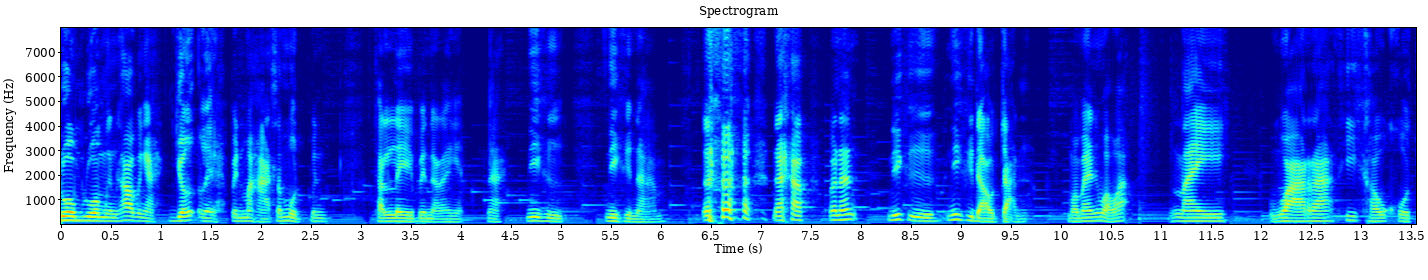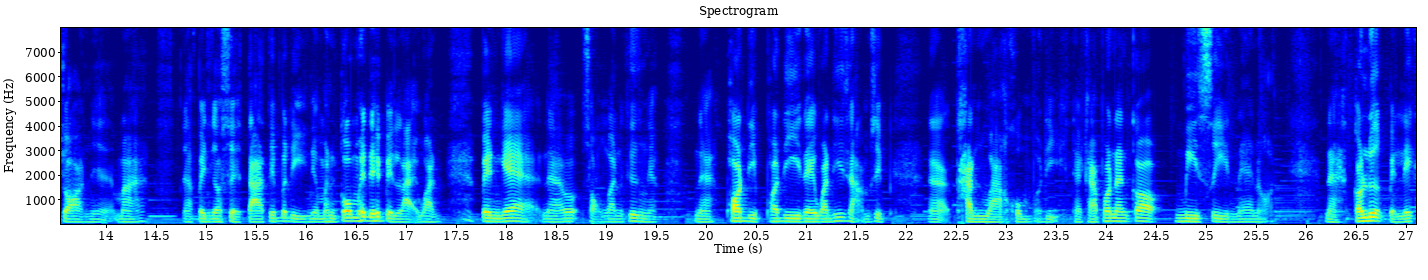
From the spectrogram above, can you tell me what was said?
รวมรวมกันเข้าเป็นไง เยอะเลยเป็นมหาสมุทรเป็นทะเลเป็นอะไรเงี้ยนะนี่คือนี่คือน้ำนะครับเพราะฉะนั้นนี่คือนี่คือดาวจันทร์หมอแม่จะบอกว่าในวาระที่เขาโคจรเนี่ยมา นะเป็นเกษตรตาธิบดีเนี่ยมันก็ไม่ได้เป็นหลายวันเป็นแค่นะสองวันครึ่งเนี่ยนะพอดิบพอดีในวันที่ 30นะธันวาคมพอดีนะครับเพราะนั้นก็มีซีนแน่นอนนะก็เลือกเป็นเลข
